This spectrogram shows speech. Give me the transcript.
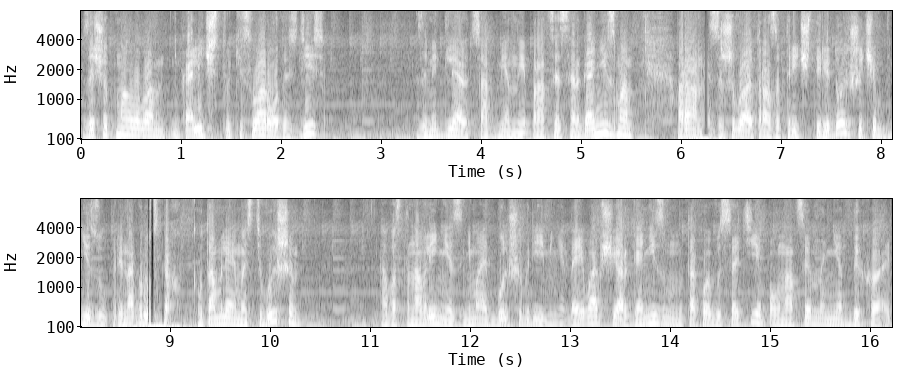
За счет малого количества кислорода здесь замедляются обменные процессы организма, раны заживают раза в 3-4 дольше, чем внизу. При нагрузках утомляемость выше, а восстановление занимает больше времени. Да и вообще организм на такой высоте полноценно не отдыхает.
